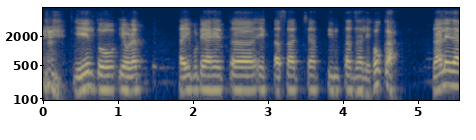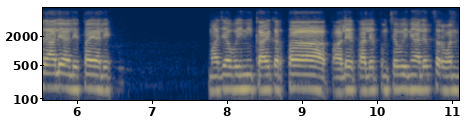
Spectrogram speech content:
येईल तो एवढ्यात. ताई कुठे आहेत? एक तासाच्या तीन तास झाले. हो का? झाले झाले. आले आले. ताई आले. माझ्या वहिनी काय करतात? आल्यात आल्यात तुमच्या वहिनी आल्यात सर्वांनी.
